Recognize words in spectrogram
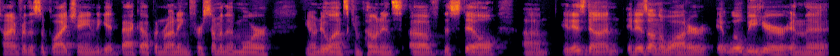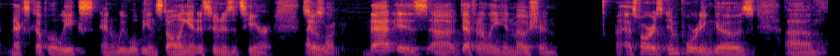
time for the supply chain to get back up and running for some of the more you know nuanced components of the still. Um, it is done. It is on the water. It will be here in the next couple of weeks, and we will be installing it as soon as it's here. So Excellent. that is uh, definitely in motion. As far as importing goes, um,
